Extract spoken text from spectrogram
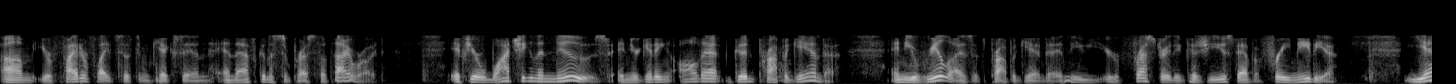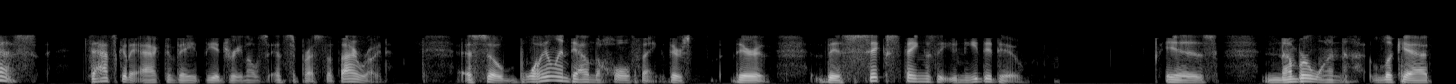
um, your fight or flight system kicks in, and that's going to suppress the thyroid. If you're watching the news and you're getting all that good propaganda, and you realize it's propaganda, and you, you're frustrated because you used to have a free media, yes, that's going to activate the adrenals and suppress the thyroid. Uh, so boiling down the whole thing, there's there the six things that you need to do is number one, look at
